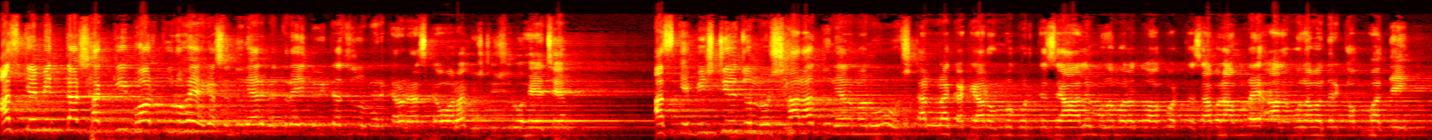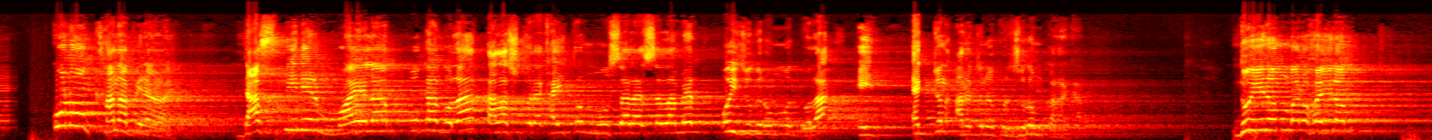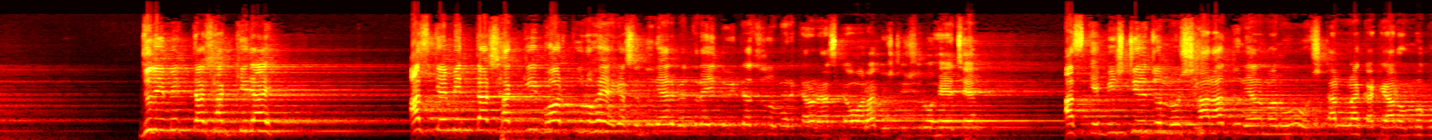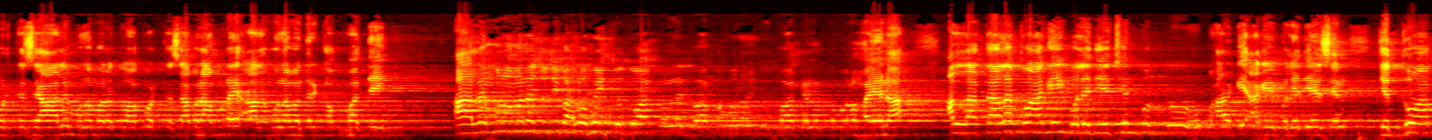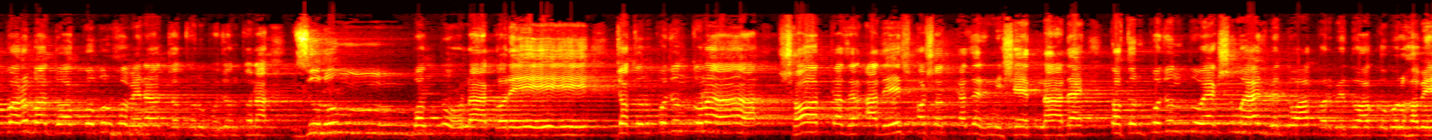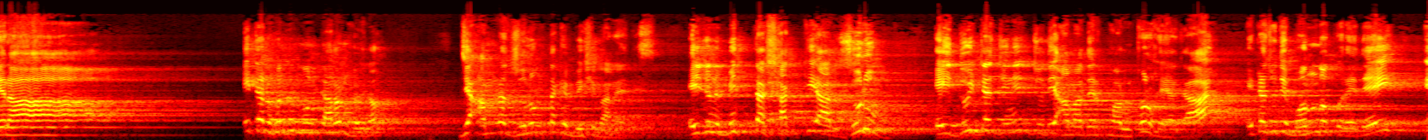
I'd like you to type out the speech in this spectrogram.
আজকে মিথ্যা সাক্ষী ভরপুর হয়ে গেছে দুনিয়ার ভেতরে এই দুইটা জুলুমের কারণে। আজকে অনাবৃষ্টি শুরু হয়েছে। আজকে বৃষ্টির জন্য সারা দুনিয়ার মানুষ কান্নাকাটি আরম্ভ করতেছে, আলেম ওলামারা দোয়া করতেছে। আবার আমরাই আলেম ওলামাদেরকে অপবাদ দেই। কোনো খানা পিনা নাই ডাস্টবিনের ময়লা, পোকাগুলা তালাশ করে খাইতো মুসা আলাহিসাল্লামের ওই যুগের উম্মতগুলা এই একজন আরেকজনের উপর জুলুম করার কারণে। দুই নম্বর হইল যদি মিথ্যা সাক্ষী দেয়, আজকে মিথ্যা সাক্ষী ভরপুর হয়ে গেছে দুনিয়ার ভেতরে, এই দুইটা জুলুমের কারণে আজকে অনাবৃষ্টি শুরু হয়েছে। আজকে বৃষ্টির জন্য সারা দুনিয়ার মানুষ কান্নাকাটি আরম্ভ করতেছে আলেম ওলামারা দোয়া করতেছে, আবার আমরাই আলেম ওলামাদেরকে অপবাদ দেই। আলেম ওলামারা যদি ভালো হইতো, দোয়া করলে দোয়া কবল হইতো। দোয়া কেন কবল হয় না? আল্লাহ তাআলা তো আগেই বলে দিয়েছেন, বন্ধু, আগে আগেই বলে দিয়েছেন যে দোয়া করবা, দোয়া কবুল হবে না যতক্ষণ পর্যন্ত না জুলুম বন্ধ না করে। যতক্ষণ পর্যন্ত না সৎ কাজের আদেশ, অসৎ কাজের নিষেধ না দেয় ততক্ষণ পর্যন্ত এক সময় আসবে, দোয়া করবে, দোয়া কবুল হবে না। এটার হয়তো মূল কারণ হইল যে আমরা জুলুমটাকে বেশি বানাই দিচ্ছি এই জন্য মিথ্যা সাক্ষী আর জুলুম এই দুইটা জিনিস যদি আমাদের কন্ট্রোল হয়ে যায়, এটা যদি বন্ধ করে দেই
